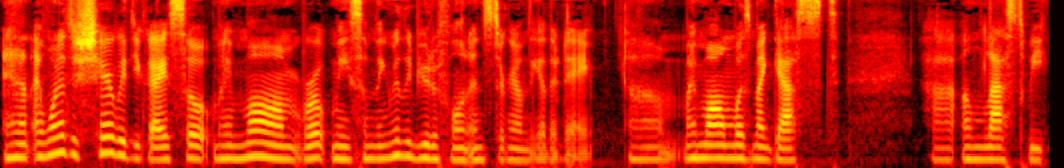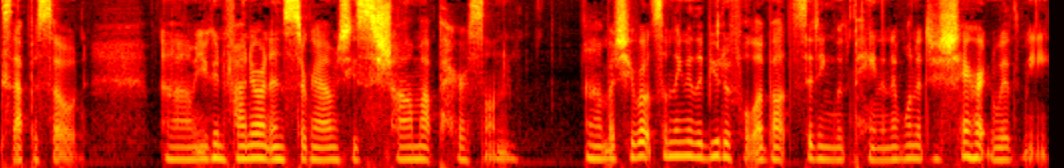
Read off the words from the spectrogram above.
And I wanted to share with you guys. So, my mom wrote me something really beautiful on Instagram the other day. Um, my mom was my guest uh, on last week's episode. Um, you can find her on Instagram. She's Shama Persson. Um, but she wrote something really beautiful about sitting with pain, and I wanted to share it with me.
